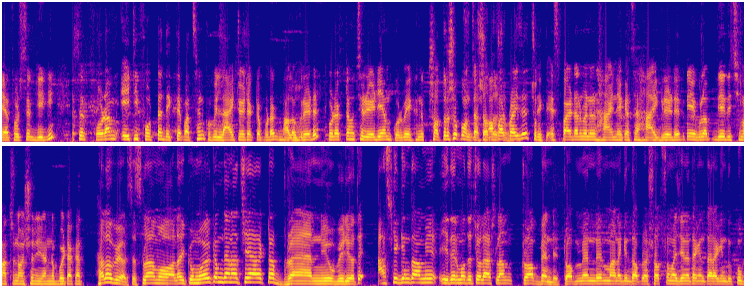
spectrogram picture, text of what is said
এয়ারফোর্স এর গিগি এর ফোরাম এইটি ফোরটা দেখতে পাচ্ছেন খুবই লাইট ওয়েট একটা প্রোডাক্ট ভালো গ্রেডের প্রোডাক্টটা হচ্ছে রেডিয়াম করবে এখানে সতেরোশো পঞ্চাশ। অফার প্রাইসে স্পাইডারম্যানের হাই নেক আছে হাই গ্রেডের এগুলো দিয়ে দিচ্ছি মাত্র নয়শো নিরানব্বই টাকা। হ্যালো ভিউয়ার্স আসসালামু আলাইকুম। ওয়েলকাম জানাচ্ছি আর একটা ব্র্যান্ড নিউ ভিডিওতে আজকে কিন্তু আমি ঈদের মধ্যে চলে আসলাম টপ ব্র্যান্ডে টপ ব্র্যান্ডের মানে কিন্তু আপনারা সবসময় জেনে থাকেন তারা কিন্তু খুব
